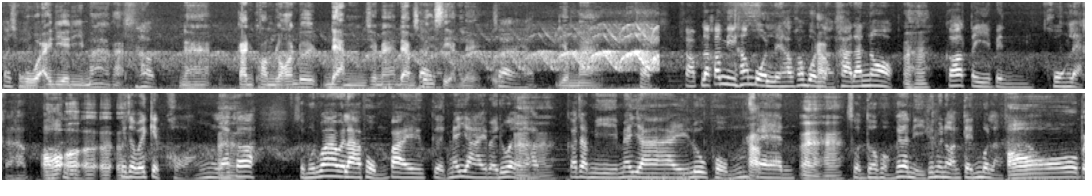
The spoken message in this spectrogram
ก็ช่วยโอ้โหไอเดียดีมากอะครับนะฮะกันความร้อนด้วยแดมใช่ไหมแดมใช่เครื่องเสียงเลยใช่ครับเยี่ยมมาก ครับครับแล้วก็มีข้างบนเลยครับข้างบนครับหลังคาด้านนอก อ่าฮะ ก็ตีเป็นโครงแหลกอะครับอ๋อก็คืเออเออเออก็จะไว้เก็บของแล้วก็สมมุติว่าเวลาผมไปเกิดแม่ยายไปด้วยนะครับ อ่าฮะ ก็จะมีแม่ยายลูกผมครับแฟน อ่าฮะส่วนตัวผมก็จะหนีขึ้นไปนอนเต็นท์บนหลังคาอ๋อไป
